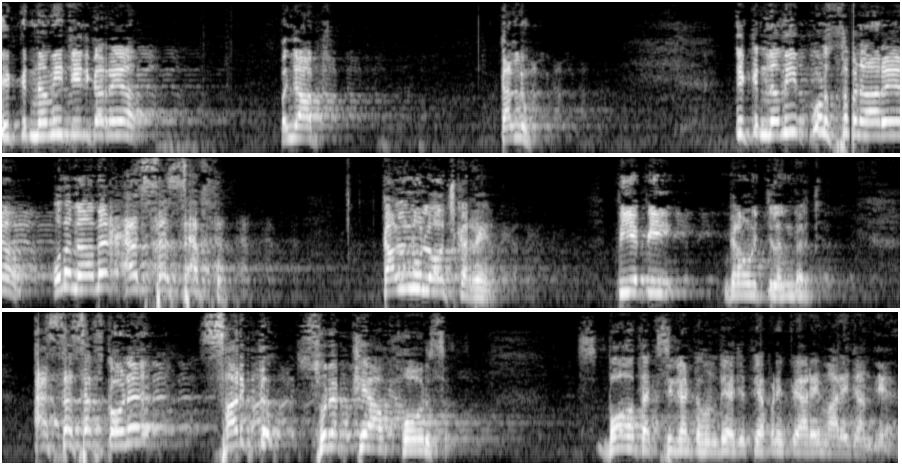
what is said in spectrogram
ਇੱਕ ਨਵੀਂ ਚੀਜ਼ ਕਰ ਰਹੇ ਆ। ਪੰਜਾਬ 'ਚ। ਕੱਲ ਨੂੰ। ਇੱਕ ਨਵੀਂ ਪੁਲਿਸ ਬਣਾ ਰਹੇ ਆ। ਉਹਦਾ ਨਾਮ ਹੈ ਐਸਐਸਐਫ ਕੱਲ ਨੂੰ ਲਾਂਚ ਕਰ ਰਹੇ ਆ। ਪੀਏਪੀ ਗਰਾਊਂਡ ਜਲੰਧਰ 'ਚ। ਐਸਐਸਐਫ ਕੌਣ ਹੈ? ਸੜਕ ਸੁਰੱਖਿਆ ਫੋਰਸ ਬਹੁਤ ਐਕਸੀਡੈਂਟ ਹੁੰਦੇ ਆ ਜਿੱਥੇ ਆਪਣੇ ਪਿਆਰੇ ਮਾਰੇ ਜਾਂਦੇ ਆ।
